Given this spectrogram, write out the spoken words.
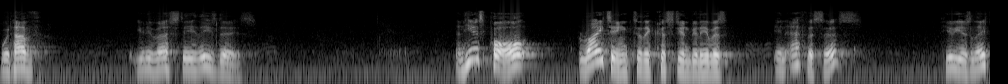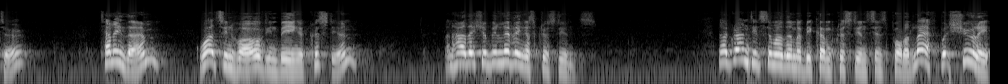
would have university these days. And here's Paul writing to the Christian believers in Ephesus a few years later, telling them what's involved in being a Christian and how they should be living as Christians. Now, granted, some of them have become Christians since Paul had left, but surely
